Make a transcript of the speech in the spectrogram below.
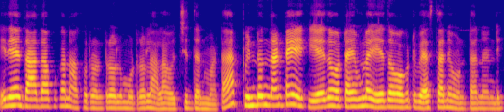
ఇదే దాదాపుగా నాకు రెండు రోజులు మూడు రోజులు అలా వచ్చింది అనమాట పిండి ఉందంటే ఇక ఏదో టైంలో ఏదో ఒకటి వేస్తూనే ఉంటానండి.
